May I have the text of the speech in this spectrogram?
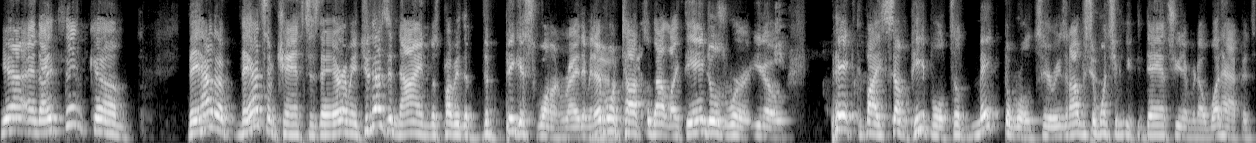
Yeah, and I think um, they had a they had some chances there. I mean, 2009 was probably the the biggest one, right? I mean, yeah. everyone talks about like the Angels were, you know, picked by some people to make the World Series. And obviously, once you make the dance, you never know what happens.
